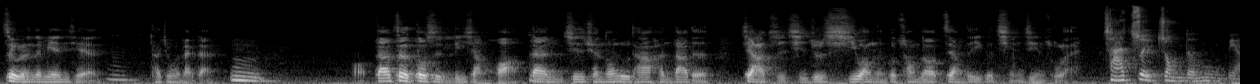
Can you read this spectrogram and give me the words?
这个人的面前，嗯，他就会买单，嗯，哦，当然这都是理想化，但其实全通路它很大的价值，其实就是希望能够创造这样的一个情境出来，是他最终的目标。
